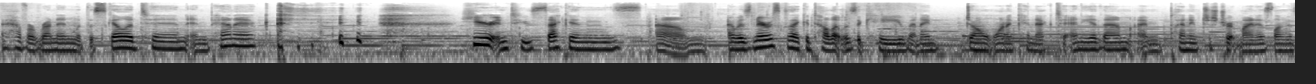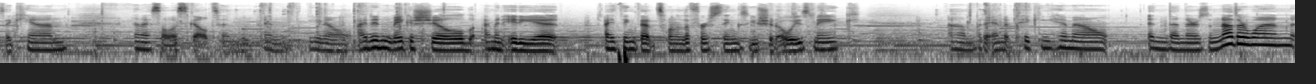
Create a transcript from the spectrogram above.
I have a run in with the skeleton and panic. Here in two seconds, um, I was nervous because I could tell that was a cave and I don't want to connect to any of them. I'm planning to strip mine as long as I can. And I saw a skeleton. And, you know, I didn't make a shield. I'm an idiot. I think that's one of the first things you should always make. Um, but I end up taking him out. And then there's another one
